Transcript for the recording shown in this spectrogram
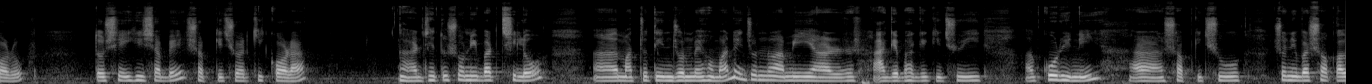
করো? তো সেই হিসাবে সব কিছু আর কি করা। আর যেহেতু শনিবার ছিল মাত্র তিনজন মেহমান এই জন্য আমি আর আগে ভাগে কিছুই করিনি। সব কিছু শনিবার সকাল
